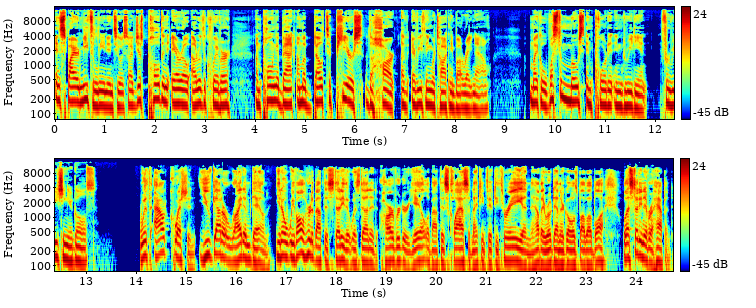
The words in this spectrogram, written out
inspired me to lean into it. So I've just pulled an arrow out of the quiver. I'm pulling it back. I'm about to pierce the heart of everything we're talking about right now. Michael, what's the most important ingredient for reaching your goals? Without question, you've got to write them down. You know, we've all heard about this study that was done at Harvard or Yale about this class of 1953 and how they wrote down their goals, blah, blah, blah. Well, that study never happened.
